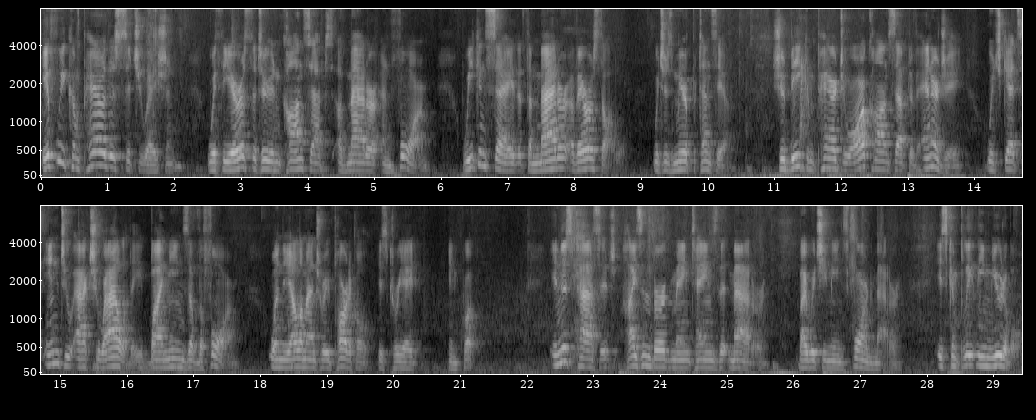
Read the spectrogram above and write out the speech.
If we compare this situation with the Aristotelian concepts of matter and form, we can say that the matter of Aristotle, which is mere potentia, should be compared to our concept of energy, which gets into actuality by means of the form when the elementary particle is created. In quote. In this passage, Heisenberg maintains that matter, by which he means formed matter, is completely mutable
